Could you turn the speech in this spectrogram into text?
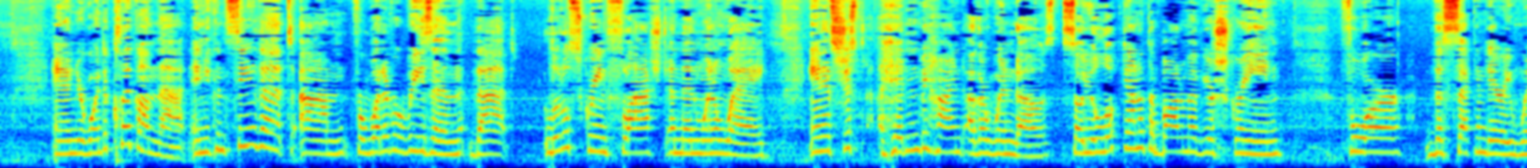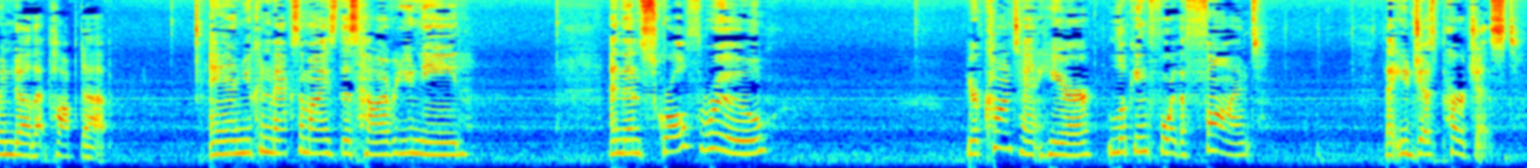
and you're going to click on that. And you can see that um, for whatever reason that little screen flashed and then went away. And it's just hidden behind other windows. So you'll look down at the bottom of your screen for the secondary window that popped up. And you can maximize this however you need. And then scroll through your content here looking for the font that you just purchased.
